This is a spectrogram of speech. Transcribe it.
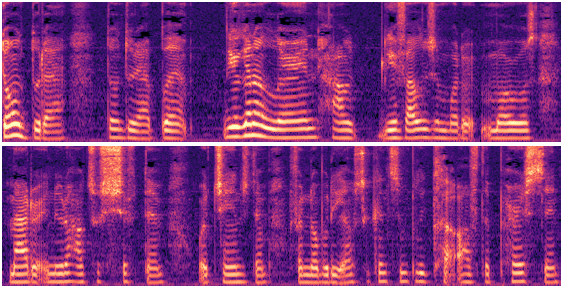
don't do that. Don't do that. But you're gonna learn how your values and morals matter and you know how to shift them or change them for nobody else. You can simply cut off the person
